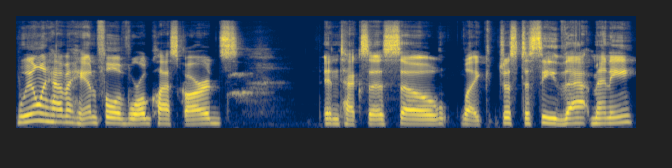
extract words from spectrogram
we only have a handful of world class guards in Texas. So like just to see that many,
